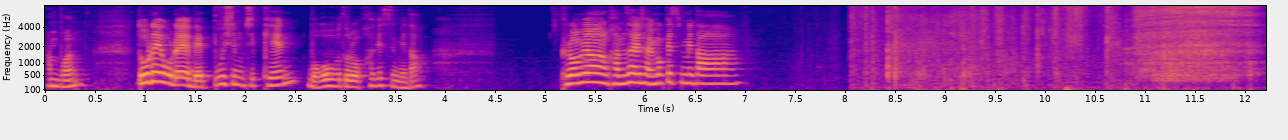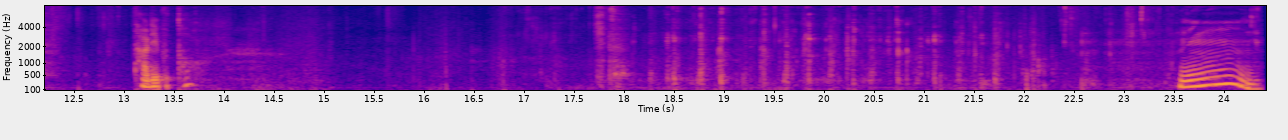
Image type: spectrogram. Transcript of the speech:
한번 또레오레 맵부심 치킨 먹어보도록 하겠습니다. 그러면 감사히 잘 먹겠습니다. 다리부터. 음.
